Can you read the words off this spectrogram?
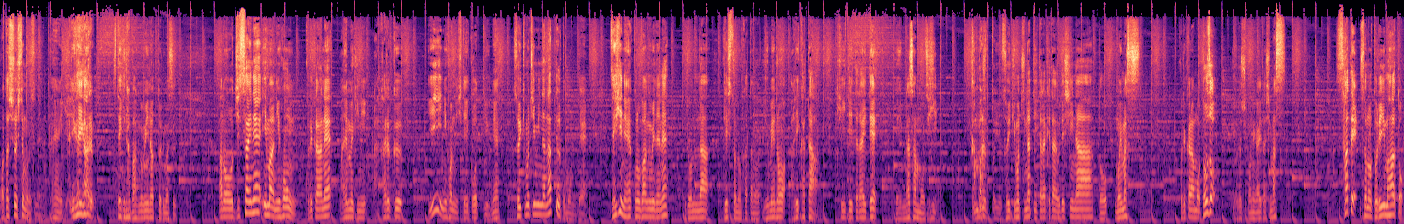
私としてもですね大変やりがいがある素敵な番組になっております。あの実際ね今日本これからね前向きに明るくいい日本にしていこうっていうねそういう気持ちにみんななってると思うんでぜひねこの番組でねいろんなゲストの方の夢のあり方聞いていただいて、えー皆さんもぜひ頑張るというそういう気持ちになっていただけたら嬉しいなと思います。これからもどうぞよろしくお願いいたします。さてそのドリームハート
